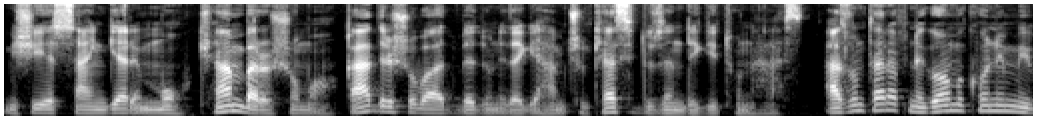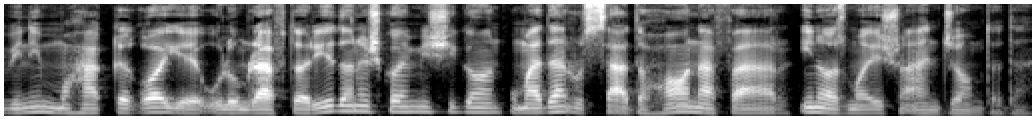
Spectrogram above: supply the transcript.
میشه یه سنگر محکم برای شما. قدرش رو باید بدونید اگه همچون کسی تو زندگیتون هست. از اون طرف نگاه می‌کنیم می‌بینیم محققای علوم رفتاری دانشگاه میشیگان اومدن رو صدها نفر این آزمایش رو انجام دادن.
